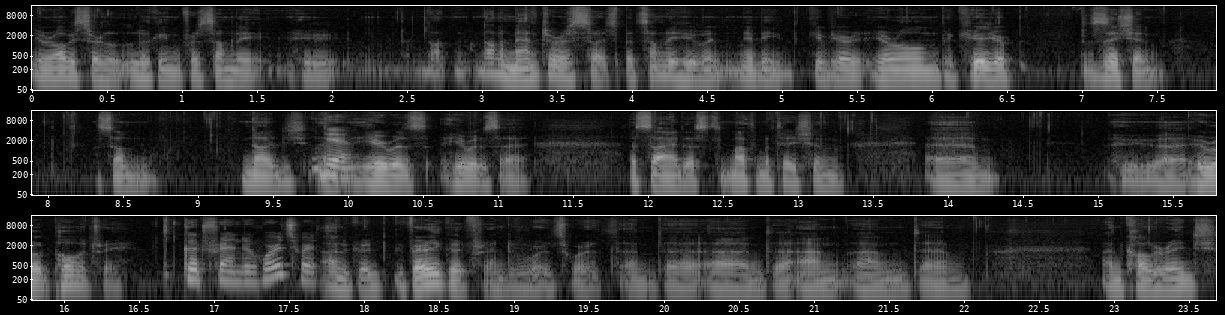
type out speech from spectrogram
you're always sort of looking for somebody who, not not a mentor as such, but somebody who would maybe give your your own peculiar position some nudge. And Yeah. here was here was a, a scientist, mathematician, um, who uh, who wrote poetry Good friend of Wordsworth. and a good, very good friend of Wordsworth and uh, and uh, and and um, and Coleridge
